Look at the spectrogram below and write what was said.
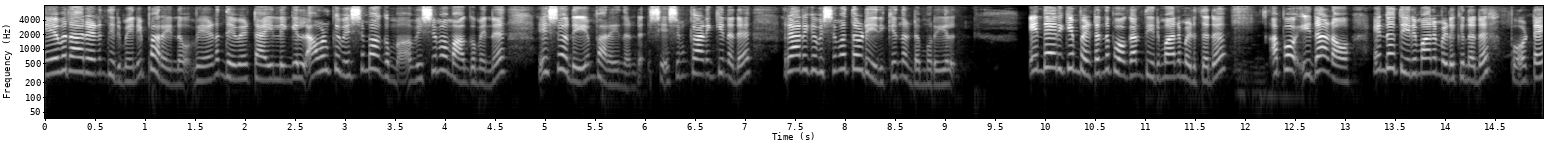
ദേവനാരായണൻ തിരുമേനി പറയുന്നു. വേണം ദേവേട്ടായില്ലെങ്കിൽ അവൾക്ക് വിഷമാകും വിഷമമാകുമെന്ന് യശോദയും പറയുന്നുണ്ട്. ശേഷം കാണിക്കുന്നത് രാധിക വിഷമത്തോടെ ഇരിക്കുന്നുണ്ട് മുറിയിൽ. എന്തായിരിക്കും പെട്ടെന്ന് പോകാൻ തീരുമാനമെടുത്തത്? അപ്പോൾ ഇതാണോ? എന്തോ തീരുമാനമെടുക്കുന്നത്? പോട്ടെ.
